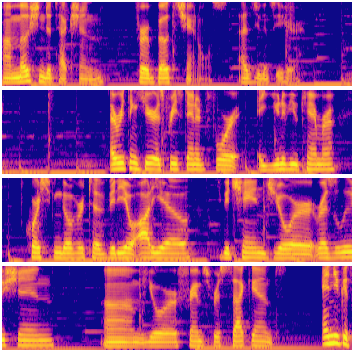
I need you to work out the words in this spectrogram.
um, motion detection for both channels, as you can see here. Everything here is pretty standard for a UniView camera. Of course, you can go over to video audio. You could change your resolution, um, your frames per second, and you could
